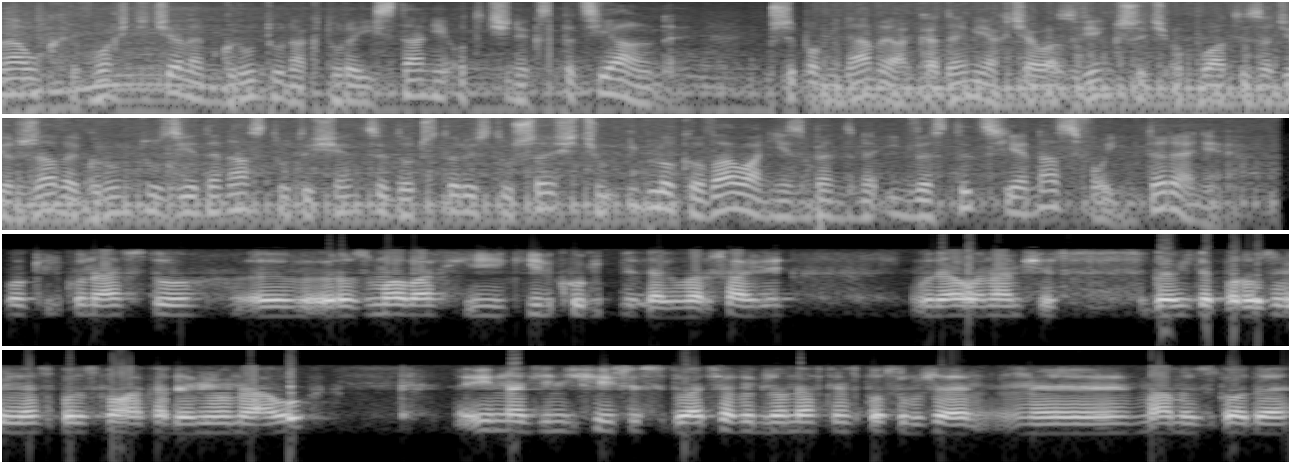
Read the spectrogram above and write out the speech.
Nauk, właścicielem gruntu, na której stanie odcinek specjalny. Przypominamy, Akademia chciała zwiększyć opłaty za dzierżawę gruntu z 11 tysięcy do 406 i blokowała niezbędne inwestycje na swoim terenie. Po kilkunastu e, rozmowach i kilku wizytach w Warszawie udało nam się dojść do porozumienia z Polską Akademią Nauk. I na dzień dzisiejszy sytuacja wygląda w ten sposób, że e, mamy zgodę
